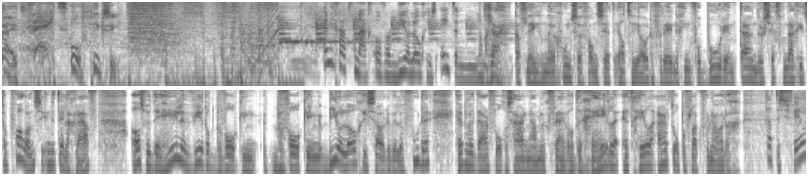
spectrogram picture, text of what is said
Feit. Feit. Of fictie. Gaat vandaag over biologisch eten. Lammert. Ja, Kathleen eh, Groense van ZLTO, de Vereniging voor Boeren en Tuinders, zegt vandaag iets opvallends in de Telegraaf. Als we de hele wereldbevolking bevolking biologisch zouden willen voeden, hebben we daar volgens haar namelijk vrijwel de gehele, het gehele aardoppervlak voor nodig. Dat is veel.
